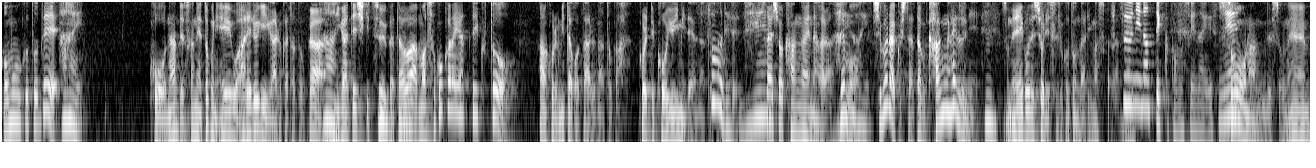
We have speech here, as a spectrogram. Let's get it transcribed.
思うことではいこうなんていうんですかね特に英語アレルギーがある方とか、はい。苦手意識強い方は、まあ、そこからやっていくとあこれ見たことあるなとかこれってこういう意味だよなとかそうってですね。最初は考えながら、はいでもはいしばらくしたら多分考えずにうん。その英語で処理することになりますからね。普通になっていくかもしれないですね。そうなんですよね。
